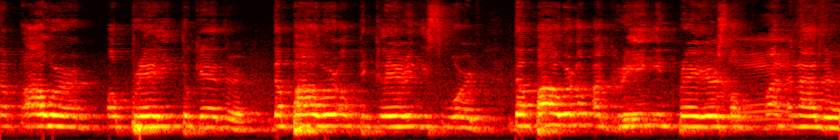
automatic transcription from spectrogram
the power of praying together, the power of declaring His word, the power of agreeing in prayers of Yes. one another.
